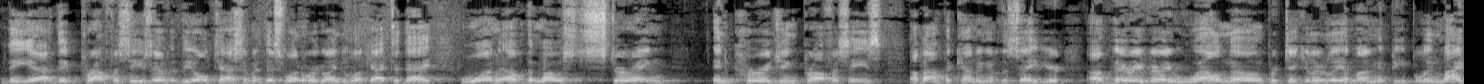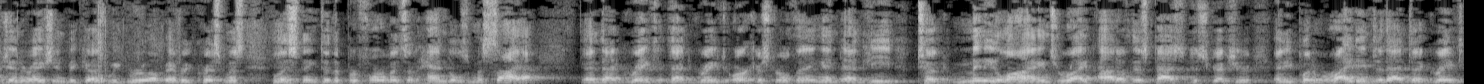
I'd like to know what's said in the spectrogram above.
the, uh, the prophecies of the Old Testament, this one we're going to look at today, one of the most stirring, encouraging prophecies about the coming of the Savior, uh, very, very well known, particularly among the people in my generation, because we grew up every Christmas listening to the performance of Handel's Messiah and that great that great orchestral thing and and he took many lines right out of this passage of scripture and he put them right into that uh, great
